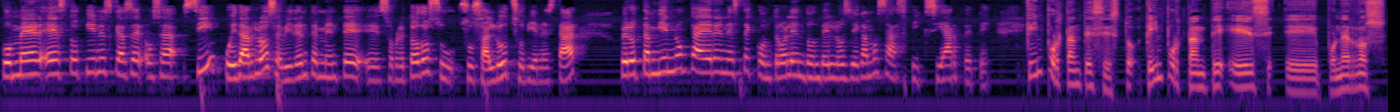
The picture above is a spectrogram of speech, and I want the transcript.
comer esto, tienes que hacer, o sea, sí, cuidarlos, evidentemente, eh, sobre todo su, salud, su bienestar, pero también no caer en este control en donde los llegamos a asfixiar, Pepe. Qué importante es esto, qué importante es eh, ponernos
